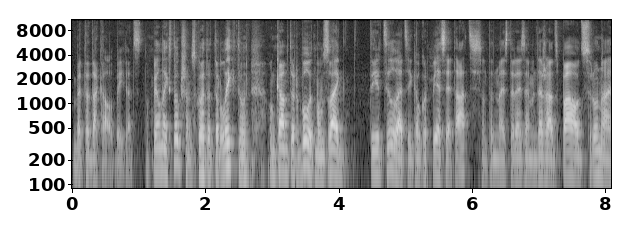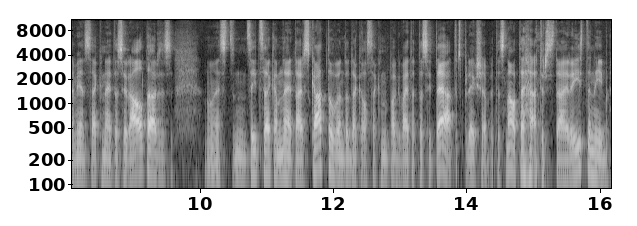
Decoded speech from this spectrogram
Bet tad atkal bija tāds nu, pilnīgs tukšums, ko tur likt un, un kam tur būt. Mums vajag tīri cilvēcīgi kaut kur piesiet acis. Un tad mēs reizēm dažādas paudzes runājam. Viens saka, nē, tas ir altārs. Nu, mēs citi sakām, nē, tā ir skatuve. Un tad atkal saka, nu, paga, vai tas ir teātris priekšā, bet tas nav teātris, tā ir īstenība.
